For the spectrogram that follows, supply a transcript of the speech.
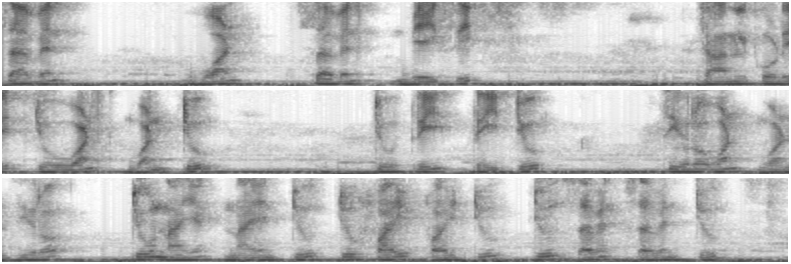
seven one seven basic channel code two one one two two three three two zero one one zero two nine nine two two five five two nine one today 6 pm result old result 7 1 7 basic channel code 2112 2332 0110 2992 2552 2772 0220 1881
